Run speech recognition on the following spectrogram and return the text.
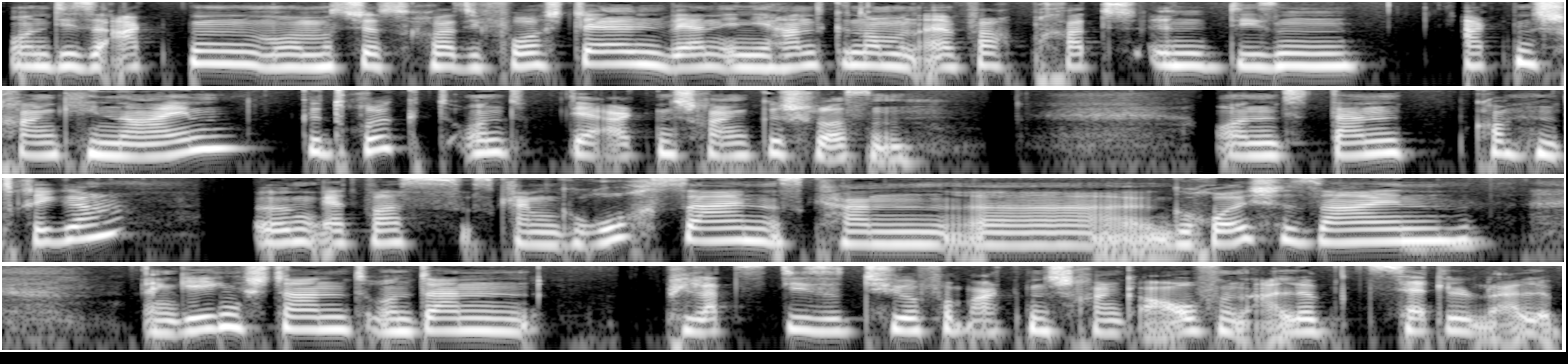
Und diese Akten, man muss sich das quasi vorstellen, werden in die Hand genommen und einfach pratsch in diesen Aktenschrank hineingedrückt und der Aktenschrank geschlossen. Und dann kommt ein Trigger, irgendetwas, es kann Geruch sein, es kann äh, Geräusche sein, ein Gegenstand und dann platzt diese Tür vom Aktenschrank auf und alle Zettel und alle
